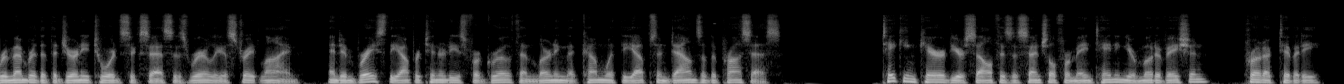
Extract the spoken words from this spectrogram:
Remember that the journey towards success is rarely a straight line, and embrace the opportunities for growth and learning that come with the ups and downs of the process. Taking care of yourself is essential for maintaining your motivation, productivity,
